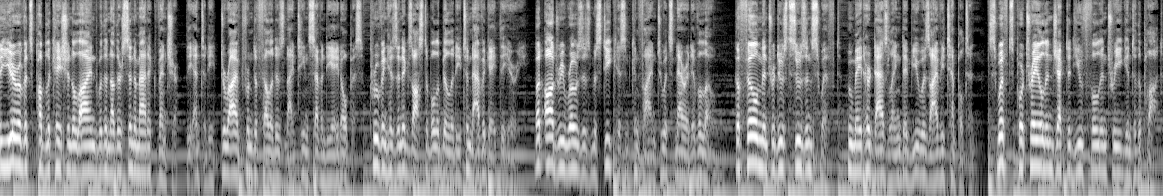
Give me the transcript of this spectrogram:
The year of its publication aligned with another cinematic venture, The Entity, derived from DeFelitta's 1978 opus, proving his inexhaustible ability to navigate the eerie. But Audrey Rose's mystique isn't confined to its narrative alone. The film introduced Susan Swift, who made her dazzling debut as Ivy Templeton. Swift's portrayal injected youthful intrigue into the plot,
